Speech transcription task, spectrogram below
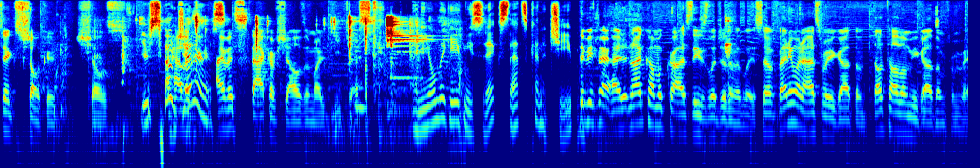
six shulker shells. You're so I generous. A, I have a stack of shells in my tea chest. and you only gave me six? That's kind of cheap. to be fair, I did not come across these legitimately. So if anyone asks where you got them, don't tell them you got them from me.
